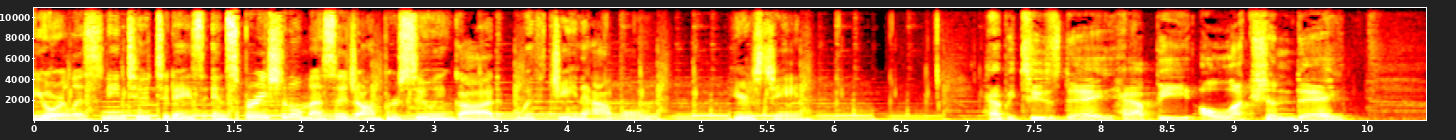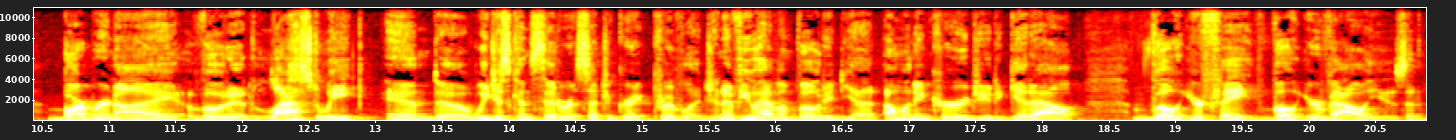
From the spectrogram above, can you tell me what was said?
You're listening to today's inspirational message on pursuing God with Gene Appel. Here's Gene. Happy Tuesday. Happy election day. Barbara and I voted last week, and uh, we just consider it such a great privilege. And if you haven't voted yet, I want to encourage you to get out, vote your faith, vote your values, and,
